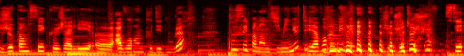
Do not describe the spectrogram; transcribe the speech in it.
je pensais que j'allais avoir un peu des douleurs, pousser pendant 10 minutes et avoir un bébé. je, te jure, c'est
